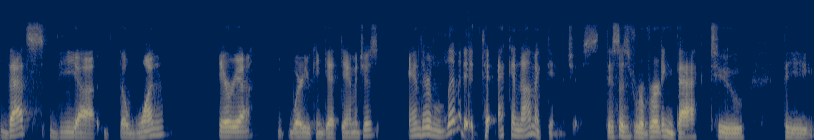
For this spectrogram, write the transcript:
that's the uh, the one area where you can get damages, and they're limited to economic damages. This is reverting back to the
